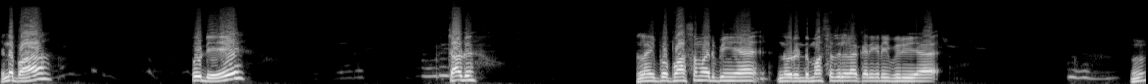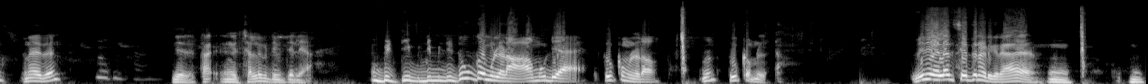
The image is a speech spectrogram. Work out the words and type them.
என்னப்பா? போட்டி சாப்பிடு. எல்லாம் இப்போ பாசமாக இருப்பீங்க. இன்னும் ரெண்டு மாதத்துல எல்லாம் கறி கடைக்கு போயிருவீங்க ம்? என்ன இது? இது த- செல்லக்குட்டி தெரியலையா பிட்டி பிட்டி பிட்டி. தூக்கம் இல்லடா முடிய? தூக்கம் இல்லடா. ம்? தூக்கம் இல்லை. வீடியோ எல்லாத்தையும் சேர்த்து எடுக்கிற? ம். ம்.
